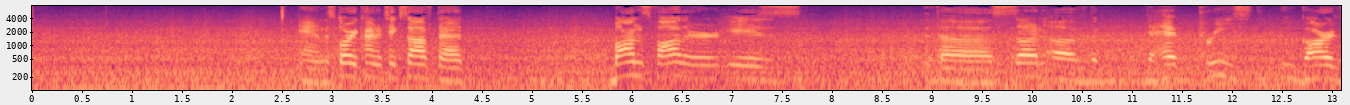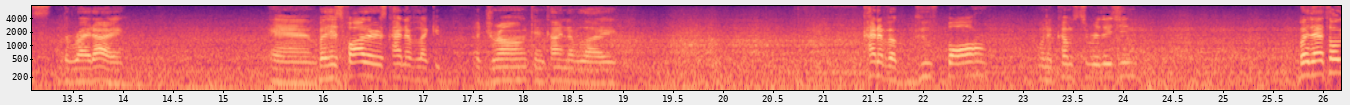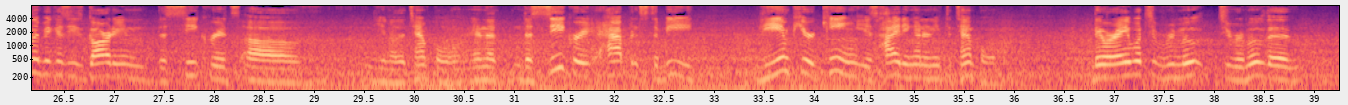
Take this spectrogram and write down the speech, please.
And the story kind of takes off that Bon's father is the son of the the head priest who guards the right eye. And but his father is kind of like a, a drunk and kind of like kind of a goofball when it comes to religion. But that's only because he's guarding the secrets of you know, the temple. And the, the secret happens to be the impure king is hiding underneath the temple. They were able to remove to remove the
